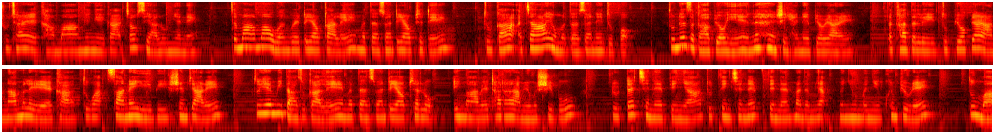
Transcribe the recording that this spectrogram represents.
ထူခြားတဲ့အခါမှာငငယ်ကကြောက်စရာလို့မြင်တယ်ကျမအမဝန်ခွဲတယောက်ကလည်းမတန်ဆွမ်းတယောက်ဖြစ်တယ်သူကအကြအယုံမတန်ဆွမ်းနေသူပေါ့သူနဲ့စကားပြောရင်လက်ဟန်ရှိဟန်နဲ့ပြောရတယ် တခါတလေသူပြောပြတာနားမလည်တဲ့အခါသူကစာနဲ့ရေးပြီးရှင်းပြတယ်သူရဲ့မိသားစုကလည်းမတန်ဆွမ်းတယောက်ဖြစ်လို့အိမ်မှာပဲထားထားတာမျိုးမရှိဘူးသူတက်ချင်တဲ့ပညာသူသင်ချင်တဲ့သင်တန်းမှန်သမျှမညုံမငင်ခွင့်ပြုတယ်သူ့မှာ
